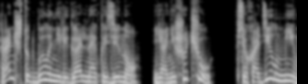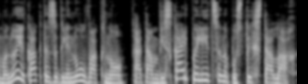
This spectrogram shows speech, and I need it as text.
Раньше тут было нелегальное казино. Я не шучу. Все ходил мимо, ну и как-то заглянул в окно, а там вискарь пылится на пустых столах.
